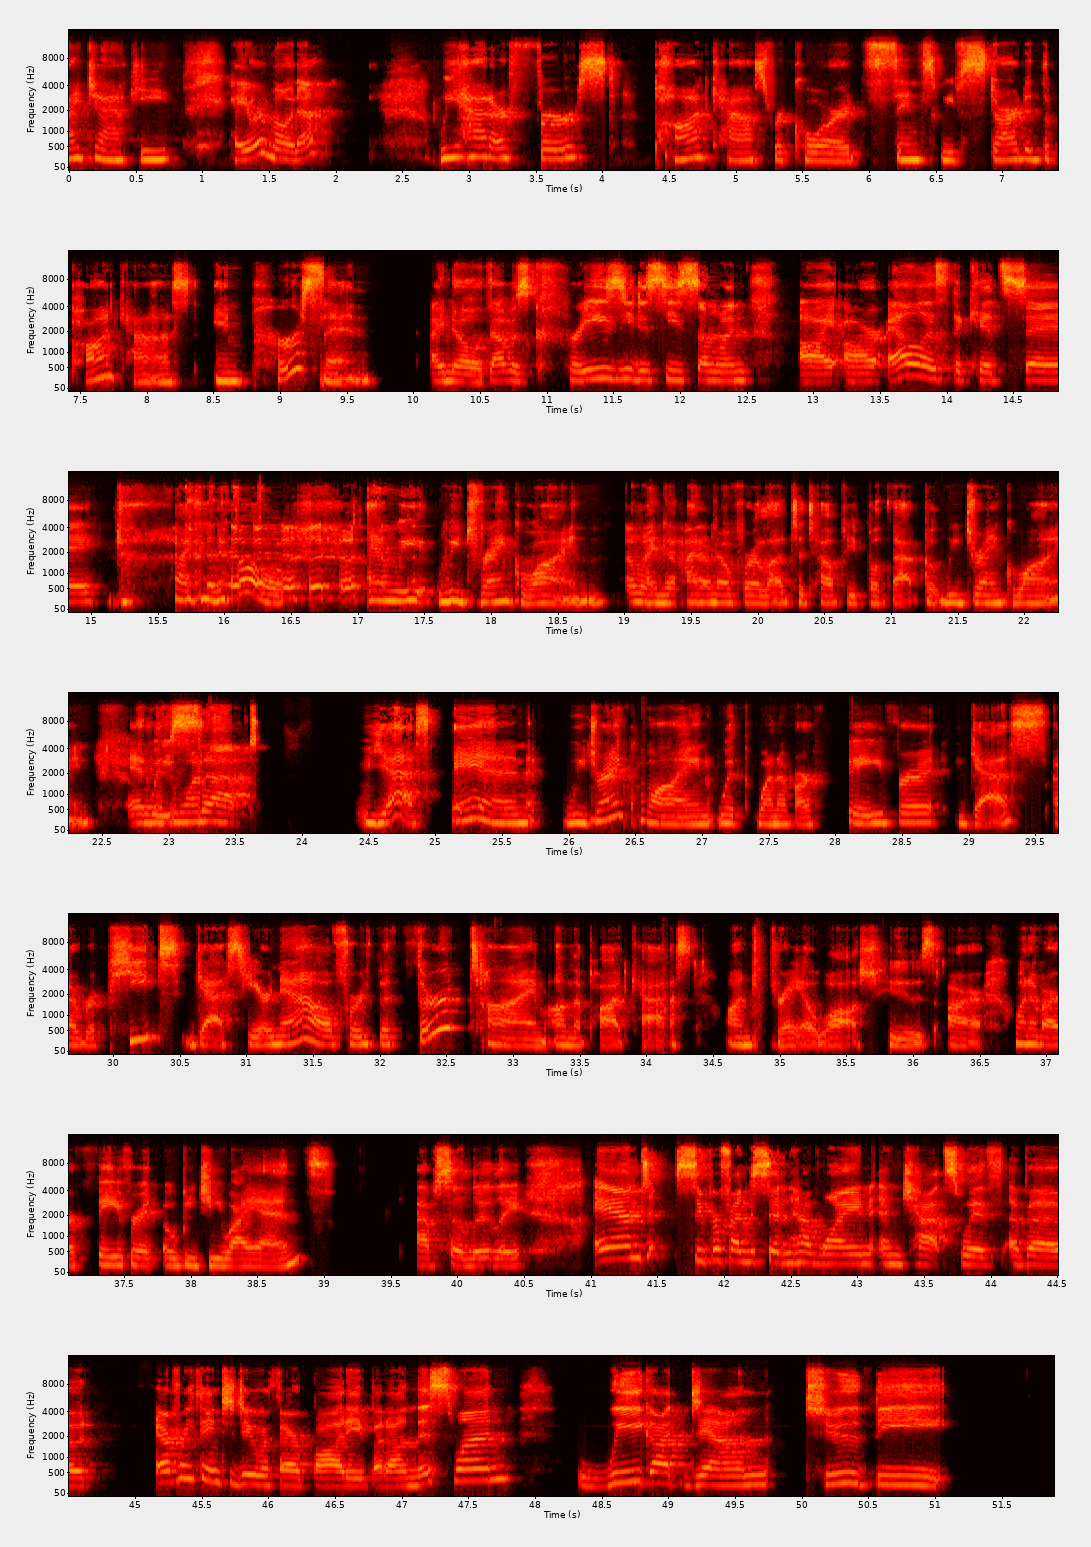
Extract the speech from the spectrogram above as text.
Hi, Jackie. Hey, Ramona. We had our first podcast record since we've started the podcast in person. I know that was crazy to see someone IRL, as the kids say. I know. and we we drank wine. Oh my I, know- God. I don't know if we're allowed to tell people that, but we drank wine. and we slept. Yes, and we drank wine with one of our favorite guests, a repeat guest here now for the third time on the podcast, Andrea Walsh, who's our one of our favorite OBGYNs. Absolutely. And super fun to sit and have wine and chats with about everything to do with our body. But on this one, we got down to the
